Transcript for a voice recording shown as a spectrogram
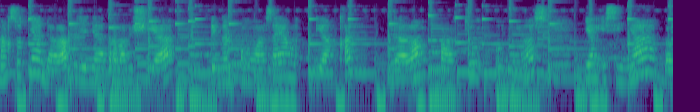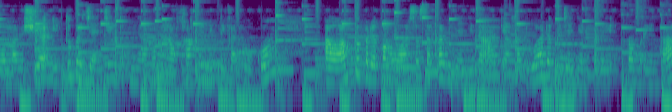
Maksudnya adalah perjanjian antara manusia dengan penguasa yang diangkat dalam Partum Unios yang isinya bahwa manusia itu berjanji untuk menyerahkan hak-hak yang diberikan hukum alam kepada penguasa serta berjanji taat. Yang kedua ada perjanjian pemerintah.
